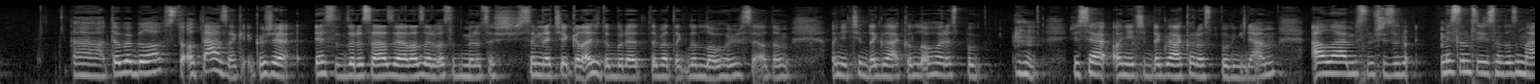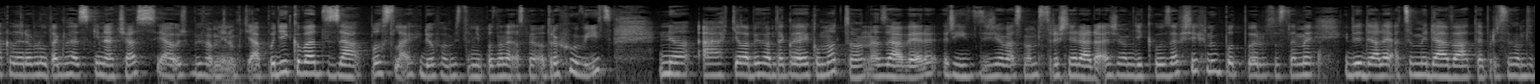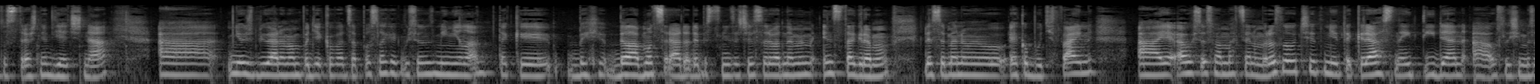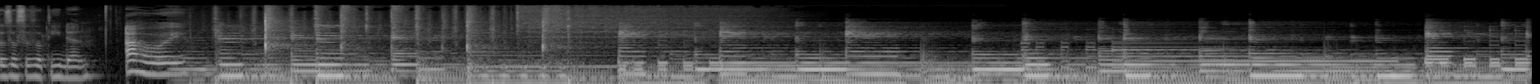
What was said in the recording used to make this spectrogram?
A to by bylo 100 otázek, jakože já jsem to docela zajela za 20 minut, což jsem nečekala, že to bude třeba takhle dlouho, že se o tom, o něčem takhle jako dlouho rozpo, že se o něčem takhle jako rozpovídám, ale myslím, že jsem, Myslím si, že jsme to zmákli rovnou takhle hezky na čas. Já už bych vám jenom chtěla poděkovat za poslech. Doufám, že jste mě poznali aspoň o trochu víc. No a chtěla bych vám takhle jako moto na závěr říct, že vás mám strašně ráda a že vám děkuji za všechnu podporu, co jste mi kdy dali a co mi dáváte, protože jsem vám za to strašně vděčná. A mě už bývá vám poděkovat za poslech, jak už jsem zmínila, taky bych byla moc ráda, kdybyste mě začali sledovat na mém Instagramu, kde se jmenuju jako buď fajn a já už se s váma chci jenom rozloučit, mějte krásný týden a uslyšíme se zase za týden. Ahoj! thank you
